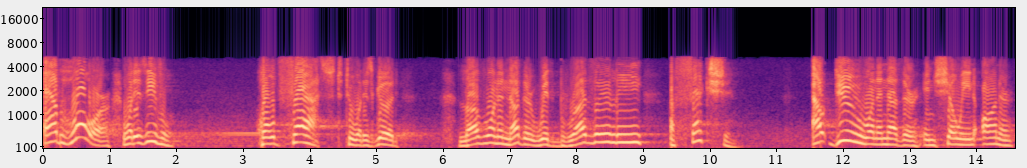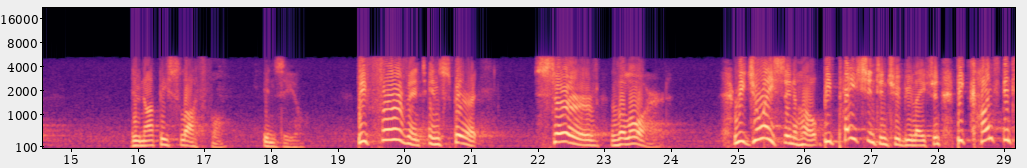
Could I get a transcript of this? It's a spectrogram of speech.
Abhor what is evil. Hold fast to what is good. Love one another with brotherly affection. Outdo one another in showing honor. Do not be slothful in zeal. Be fervent in spirit. Serve the Lord. Rejoice in hope. Be patient in tribulation. Be constant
